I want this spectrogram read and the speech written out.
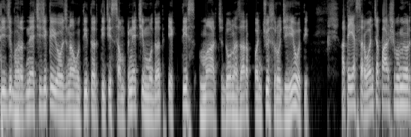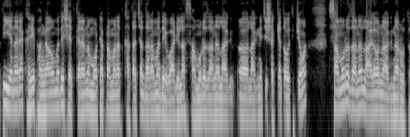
ती जी भरतण्याची जी काही योजना होती तर तिची संपण्याची मुदत एकतीस मार्च दोन हजार पंचवीस रोजी ही होती. आता या सर्वांच्या पार्श्वभूमीवरती येणाऱ्या खरीप हंगामामध्ये शेतकऱ्यांना मोठ्या प्रमाणात खताच्या दरामध्ये वाढीला सामोरं जाणं लाग लागण्याची शक्यता होती किंवा सामोरं जाणं लागावं लागणार होतं.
